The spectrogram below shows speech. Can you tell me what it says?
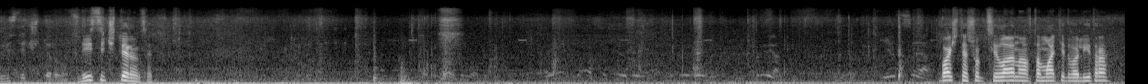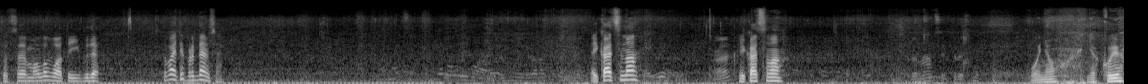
214. 214. Бачите, щоб ціла на автоматі 2 літра, то це маловато їх буде. Давайте прийдемося. А яка ціна? Яка ціна? 13 300. Поняв, дякую.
